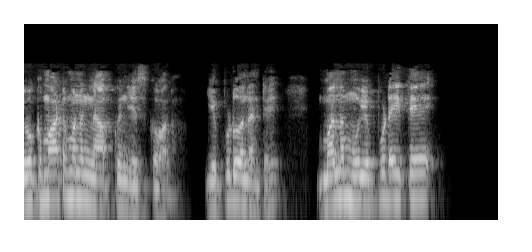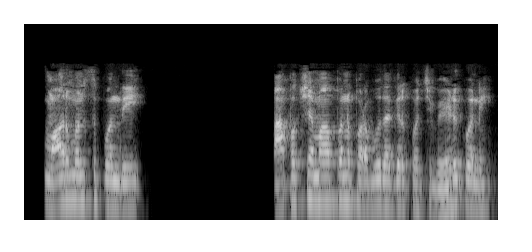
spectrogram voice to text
ఈ ఒక మాట మనం జ్ఞాపకం చేసుకోవాలి? ఎప్పుడు అనంటే మనము ఎప్పుడైతే మారు మనసు పొంది పాపక్షమాపణ ప్రభు దగ్గరకు వచ్చి వేడుకొని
